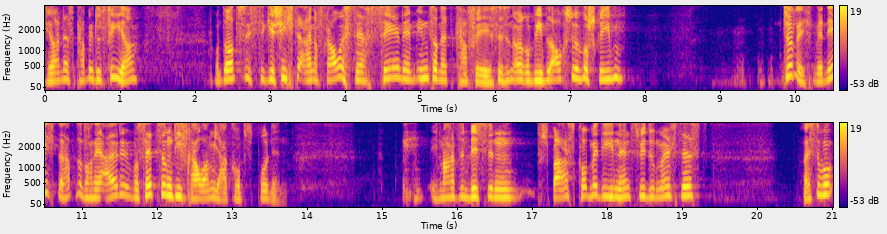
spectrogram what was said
Johannes Kapitel 4. Und dort ist die Geschichte einer Frau aus der Szene im Internetcafé. Ist das in eurer Bibel auch so überschrieben? Natürlich, wenn nicht, dann habt ihr noch eine alte Übersetzung, die Frau am Jakobsbrunnen. Ich mache jetzt ein bisschen Spaß, Comedy, nennst wie du möchtest. Weißt du,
